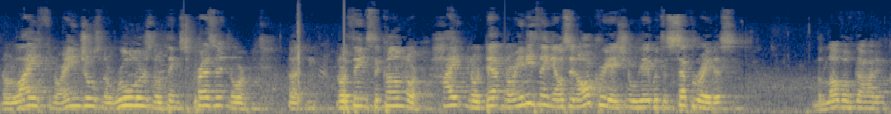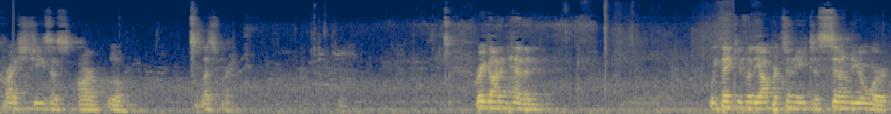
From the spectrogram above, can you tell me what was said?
nor life, nor angels, nor rulers, nor things present, nor uh, nor things to come, nor height, nor depth, nor anything else in all creation will be able to separate us the love of God in Christ Jesus our Lord. Let's pray. Great God in heaven, we thank you for the opportunity to sit under your word.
